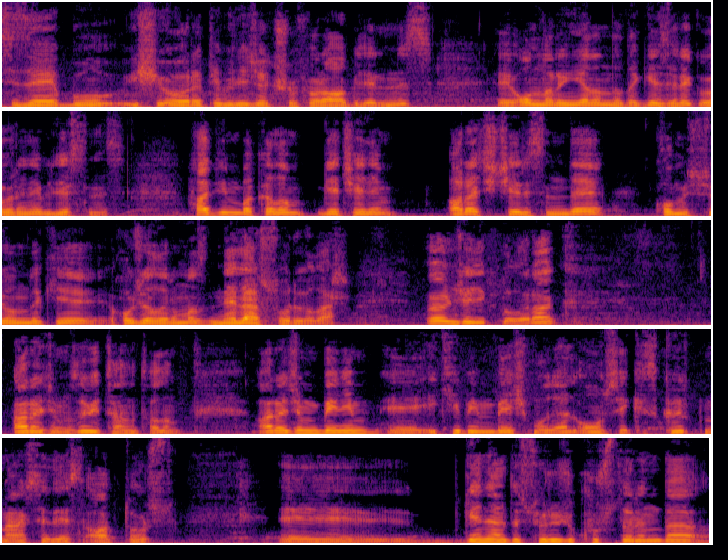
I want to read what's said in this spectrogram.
size bu işi öğretebilecek şoför abileriniz e, onların yanında da gezerek öğrenebilirsiniz. Hadi bakalım geçelim araç içerisinde komisyondaki hocalarımız neler soruyorlar. Öncelikli olarak aracımızı bir tanıtalım. Aracım benim e, 2005 model 1840 Mercedes Actros. E, genelde sürücü kurslarında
